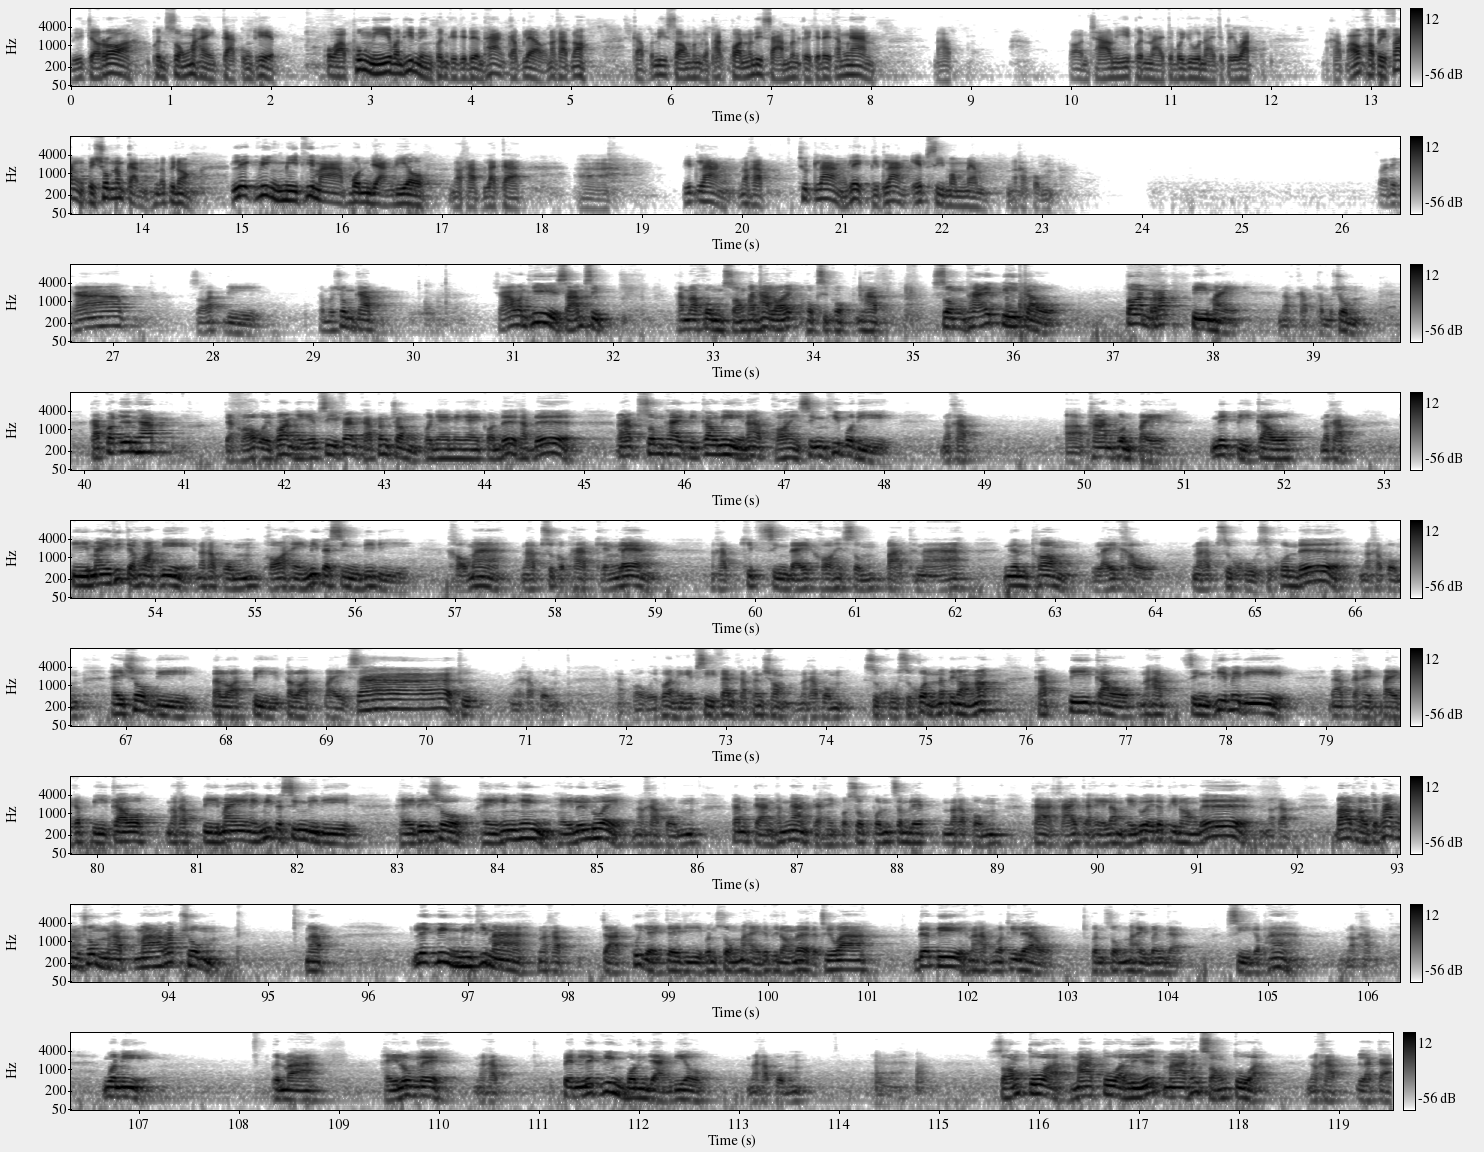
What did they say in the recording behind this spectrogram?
หรือจะรอเพิ่นส่งมาให้จากกรุงเทพเพราะว่าพรุ่งนี้วันที่หนึ่งเพิ่นก็จะเดินทางกลับแล้วนะครับเนาะกลับวันที่สองเพิ่นก็พักผ่อนวันที่สามเพิ่นก็จะได้ทำงานนะครับ ตอนเช้านี้เพิ่นนายจะไปอยู่นายจะไปวัดนะครับ เอาเขาไปฟังไปชมน้ำกันนะพี่น้อง เลขวิ่งมีที่มาบนอย่างเดียวนะครับแล้วก็อ่าติดล่างนะครับ ชุดล่างเลขติดล่าง FC มอมแมมนะครับผม สวัสดีครับ สวัสดีท่านผู้ชมครับ เช้าวันที่ 30ธันวาคม 2566 นะครับ ส่งท้ายปีเก่าต้อนรับปีใหม่นะครับท่านผู้ชม ครับก่อนอื่นครับ จะขออวยพรให้ FC แฟนคลับทั้งช่องพ่อใหญ่แม่ใหญ่ก่อนเด้อครับเด้อนะครับส่งท้ายปีเก่านี้นะครับ ขอให้สิ่งที่บดีนะครับผ่านพ้นไปในปีเก่านะครับ ปีใหม่ที่จะฮอดนี้นะครับ ผมขอให้มีแต่สิ่งดีๆ เข้ามานะครับสุขภาพแข็งแรงนะครับ คิดสิ่งใดขอให้สมปรารถนา เงินทองไหลเข้า นะครับสุขูสุขคนเด้อนะครับผมให้โชคดีตลอดปีตลอดไปสาธุนะครับผมครับขออวยพรให้ FC แฟนคลับทั้งช่องนะครับผมสุขุสุขคนนะพี่น้องเนาะครับปีเก่านะครับสิ่งที่ไม่ดีนะครับก็ให้ไปกับปีเก่านะครับปีใหม่ให้มีแต่สิ่งดีๆ ให้ได้โชค ให้เฮ่งๆ ให้รวยๆนะครับผมทำการทำงานก็ให้ประสบผลสำเร็จนะครับผมค้าขายก็ให้ร่ำให้รวยเด้อพี่น้องเด้อนะครับ บ่าวเถาจะพาท่านผู้ชมนะครับ มารับชมนะครับเลขวิ่งมีที่มานะครับ จากผู้ใหญ่ใจดีเพิ่นส่งมาให้เด้พี่น้องได้ก็ถือว่า เดือนดีนะครับงวดที่แล้วเพิ่นส่งมาให้เบิ่งกันสี่กับห้านะครับงวดนี้เพิ่นมาให้ลงเลยนะครับ เป็นเลขวิ่งบนอย่างเดียวนะครับผมสองตัวมาตัวหรือมาทั้งสองตัวนะครับแล้วก็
